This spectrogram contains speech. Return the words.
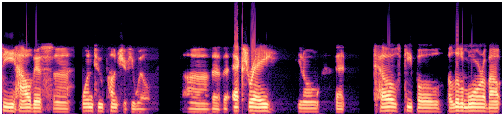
see how this uh, one-two punch, if you will, the the X-ray, you know, that tells people a little more about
